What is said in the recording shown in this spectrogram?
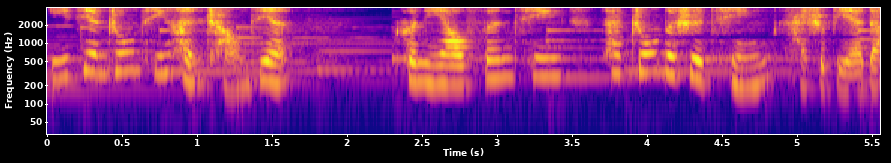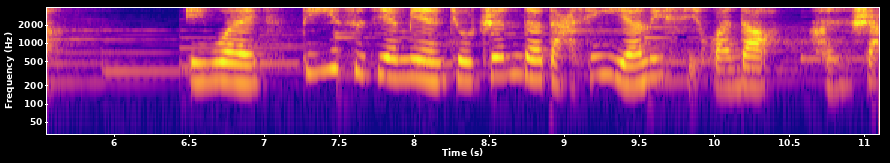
一见钟情很常见，可你要分清他钟的是情还是别的，因为第一次见面就真的打心眼里喜欢的很少。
